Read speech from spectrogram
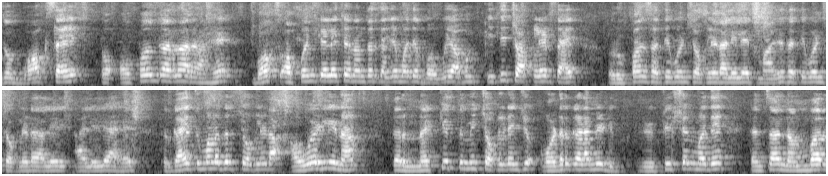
जो बॉक्स आहे तो ओपन करणार आहे. बॉक्स ओपन केल्याच्यानंतर त्याच्यामध्ये बघूया आपण किती चॉकलेट्स आहेत. रुपांसाठी पण चॉकलेट आलेले आहेत माझ्यासाठी पण चॉकलेट आले आलेले आहेत. तर गाईज तुम्हाला जर चॉकलेट आवडली ना तर नक्कीच तुम्ही चॉकलेटांची ऑर्डर करा. मी डिस्क्रिप्शनमध्ये त्यांचा नंबर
